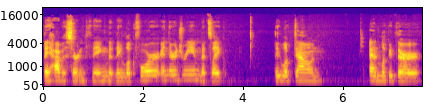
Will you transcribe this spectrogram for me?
they have a certain thing that they look for in their dream that's like they look down and look at their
